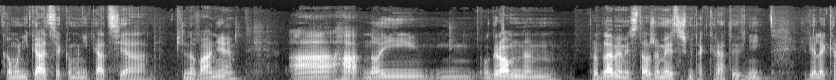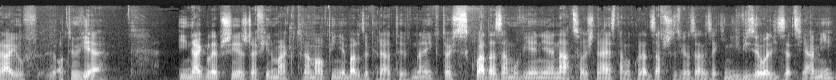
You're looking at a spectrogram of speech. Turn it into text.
Komunikacja, komunikacja, pilnowanie. Aha, no i mm, ogromnym Problemem jest to, że my jesteśmy tak kreatywni i wiele krajów o tym wie. I nagle przyjeżdża firma, która ma opinię bardzo kreatywną i ktoś składa zamówienie na coś, no ja jestem akurat zawsze związany z jakimiś wizualizacjami.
